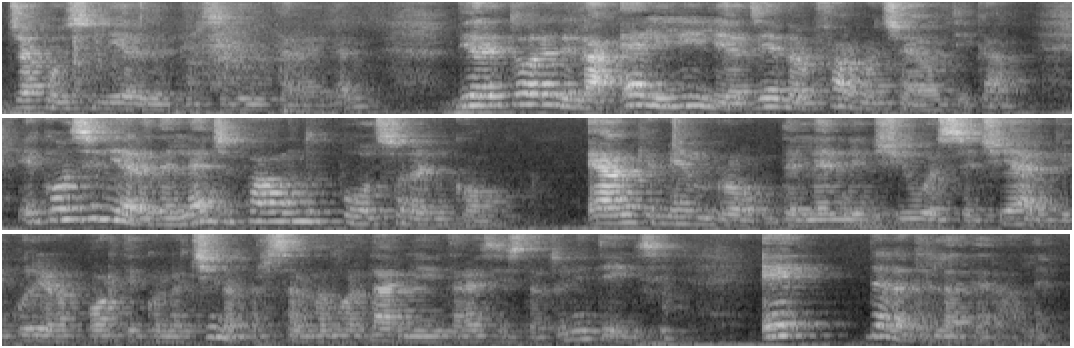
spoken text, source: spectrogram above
già consigliere del presidente Reagan, direttore della Eli Lilly azienda farmaceutica e consigliere dell'Edge Fund Paulson Co. È anche membro dell'NCUSCR che cura i rapporti con la Cina per salvaguardare gli interessi statunitensi e della Trilaterale.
